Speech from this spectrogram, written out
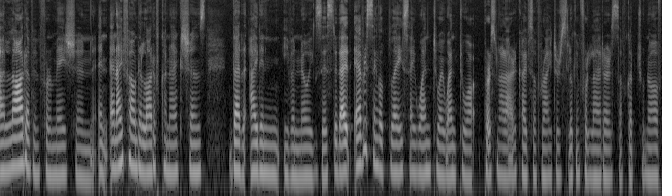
a lot of information and, and i found a lot of connections that i didn't even know existed I, every single place i went to i went to uh, personal archives of writers looking for letters of Gerchunoff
